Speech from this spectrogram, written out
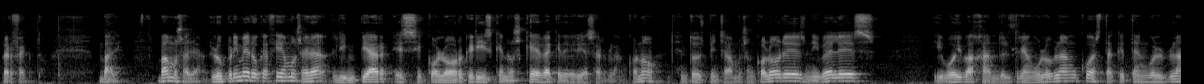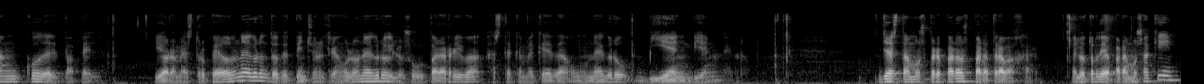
perfecto. Vale, Vamos allá. Lo primero que hacíamos era limpiar ese color gris que nos queda, que debería ser blanco, ¿no? Entonces pinchamos en colores, niveles, y voy bajando el triángulo blanco hasta que tengo el blanco del papel. Y ahora me ha estropeado el negro, entonces pincho en el triángulo negro y lo subo para arriba hasta que me queda un negro bien, bien negro. Ya estamos preparados para trabajar. El otro día paramos aquí,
